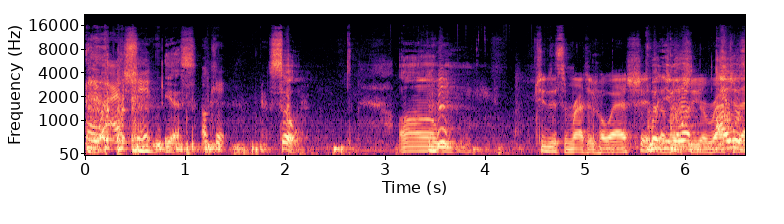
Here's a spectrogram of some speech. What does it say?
hoe ass shit. Yes. Okay. So, um, She did some ratchet hoe ass shit. but you know why what? she a I was in the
